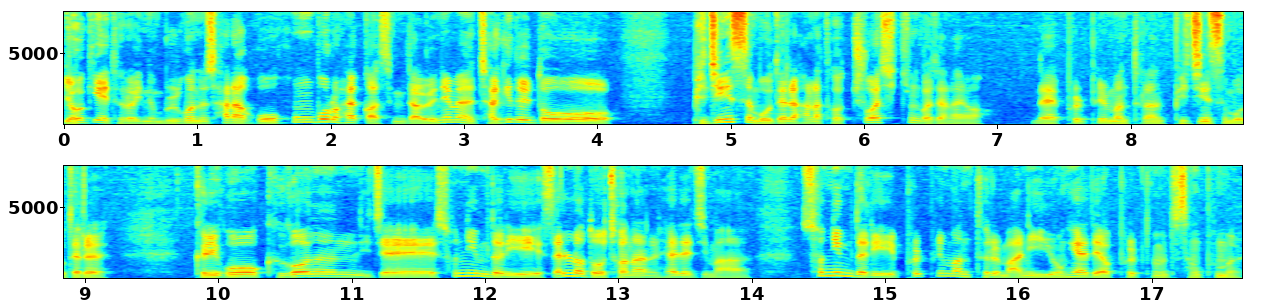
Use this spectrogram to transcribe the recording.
여기에 들어있는 물건을 사라고 홍보를 할 것 같습니다. 왜냐면 자기들도 비즈니스 모델을 하나 더 추가시킨 거잖아요. 네, 풀필먼트라는 비즈니스 모델을 그리고 그거는 이제 손님들이 셀러도 전환을 해야 되지만 손님들이 풀필먼트를 많이 이용해야 돼요. 풀필먼트 상품을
